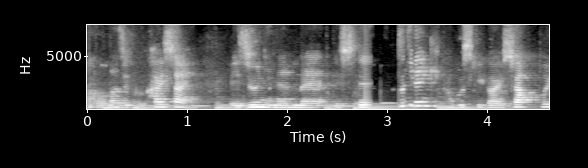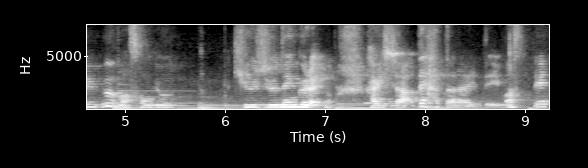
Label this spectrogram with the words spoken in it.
と同じく会社員えー12年目でして、鈴木電機株式会社というまあ創業90年ぐらいの会社で働いています。で、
